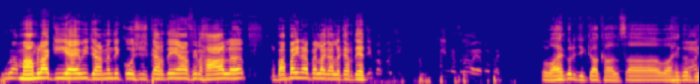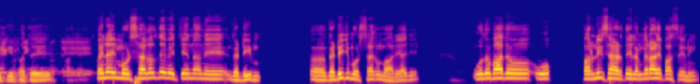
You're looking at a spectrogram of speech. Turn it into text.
ਪੂਰਾ ਮਾਮਲਾ ਕੀ ਹੈ ਇਹ ਵੀ ਜਾਣਨ ਦੀ ਕੋਸ਼ਿਸ਼ ਕਰਦੇ ਆ ਫਿਲਹਾਲ ਬਾਬਾ ਜੀ ਨਾਲ ਪਹਿਲਾਂ ਗੱਲ ਕਰਦੇ ਆ ਜੀ ਬਾਬਾ ਜੀ ਕੀ ਮਸਲਾ ਹੋਇਆ ਬਾਬਾ ਜੀ? ਵਾਹਿਗੁਰੂ ਜੀ ਕਾ ਖਾਲਸਾ ਵਾਹਿਗੁਰੂ ਜੀ ਕੀ ਫਤਿਹ। ਪਹਿਲਾਂ ਇਹ ਮੋਟਰਸਾਈਕਲ ਦੇ ਵਿੱਚ ਇਹਨਾਂ ਨੇ ਗੱਡੀ ਗੱਡੀ 'ਚ ਮੋਟਰਸਾਈਕਲ ਮਾਰਿਆ ਜੇ। ਉਦੋਂ ਬਾਅਦ ਉਹ ਪਰਲੀ ਸਾਈਡ ਤੇ ਲੰਗਰ ਵਾਲੇ ਪਾਸੇ ਨਹੀਂ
